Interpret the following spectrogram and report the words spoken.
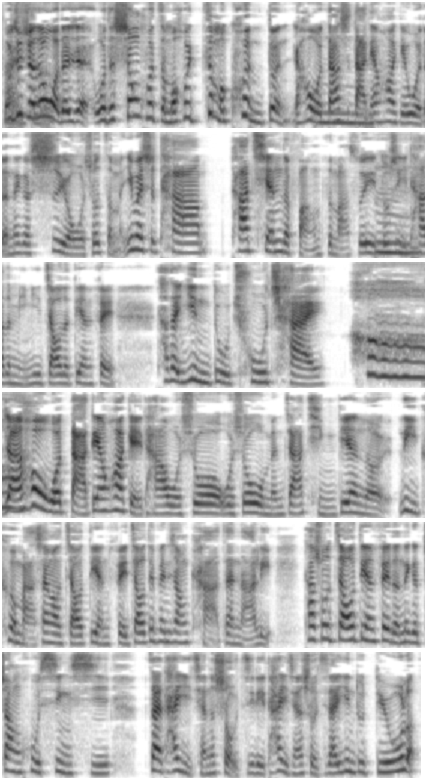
我就觉得我的人我的生活怎么会这么困顿？然后我当时打电话给我的那个室友，我说怎么？因为是他他签的房子嘛，所以都是以他的名义交的电费。他在印度出差。然后我打电话给他，我说：“我说我们家停电了，立刻马上要交电费，交电费那张卡在哪里？”他说：“交电费的那个账户信息在他以前的手机里，他以前手机在印度丢了。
